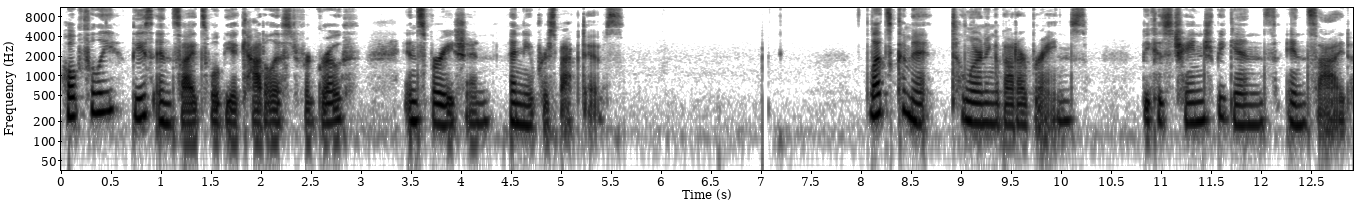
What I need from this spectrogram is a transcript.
Hopefully, these insights will be a catalyst for growth, inspiration, and new perspectives. Let's commit to learning about our brains because change begins inside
